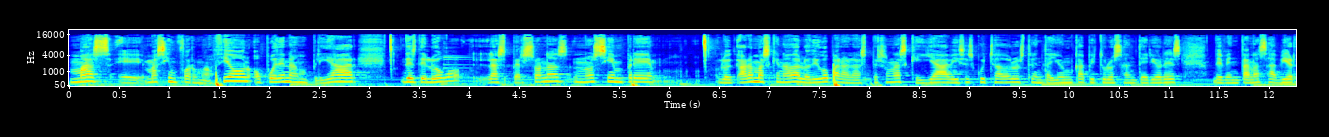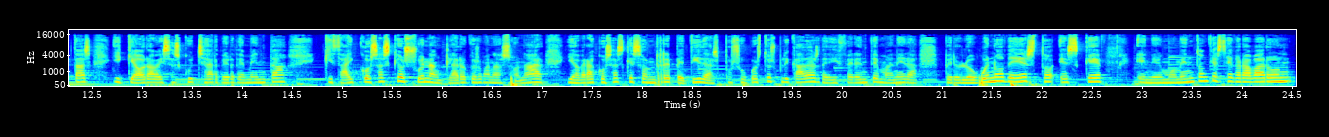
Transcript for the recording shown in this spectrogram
más, más información o pueden ampliar. Desde luego, las personas no siempre ahora más que nada lo digo para las personas que ya habéis escuchado los 31 capítulos anteriores de Ventanas Abiertas y que ahora vais a escuchar Verde Menta, quizá hay cosas que os suenan, claro que os van a sonar, y habrá cosas que son repetidas, por supuesto explicadas de diferente manera, pero lo bueno de esto es que en el momento en que se grabaron,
